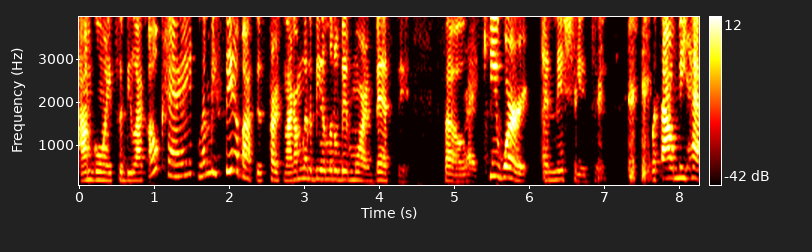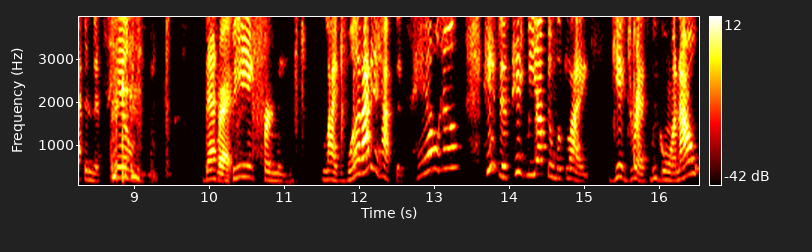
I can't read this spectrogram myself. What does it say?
I'm going to be like, okay, let me see about this person. Like I'm going to be a little bit more invested. So Right. keyword initiative without me having to tell you. That's Right. big for me. Like what? I didn't have to tell him. He just hit me up and was like, "Get dressed. We going out."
